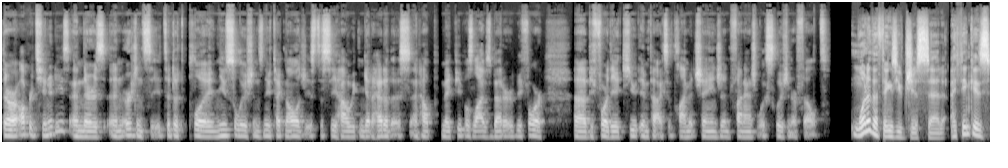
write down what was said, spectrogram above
there are opportunities and there's an urgency to deploy new solutions, new technologies to see how we can get ahead of this and help make people's lives better before uh, before the acute impacts of climate change and financial exclusion are felt. One of the things you just said, I think, is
